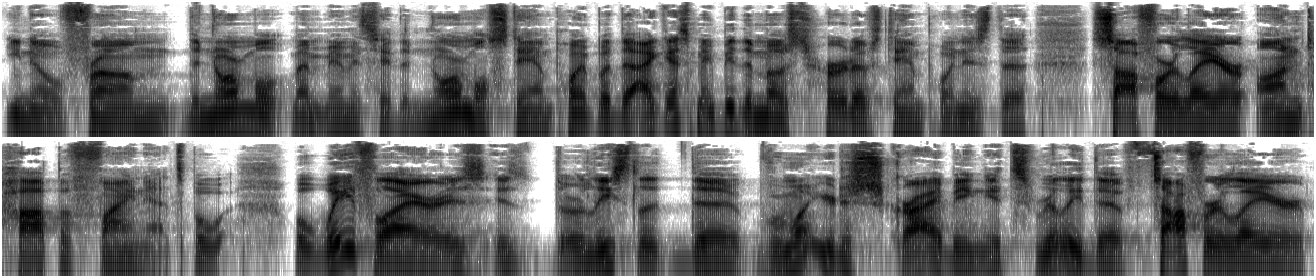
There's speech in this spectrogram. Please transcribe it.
you know, from the normal, let me say the normal standpoint, but the, I guess maybe the most heard of standpoint is the software layer on top of finance. But what Wayflyer is, is, or at least the, the from what you're describing, it's really the software layer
